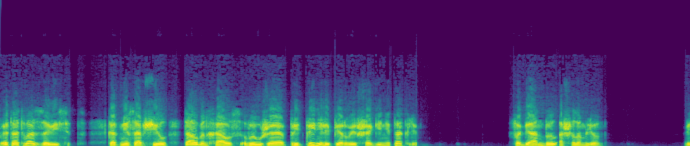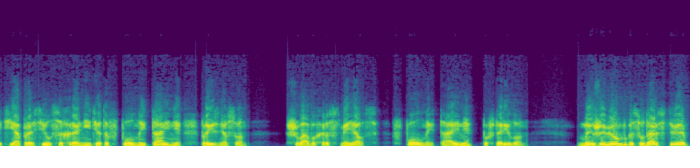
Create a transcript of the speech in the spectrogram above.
это от вас зависит. Как мне сообщил Таубенхаус, вы уже предприняли первые шаги, не так ли? Фабиан был ошеломлен. «Ведь я просил сохранить это в полной тайне», — произнес он. Швабах рассмеялся. «В полной тайне?» — повторил он. «Мы живем в государстве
